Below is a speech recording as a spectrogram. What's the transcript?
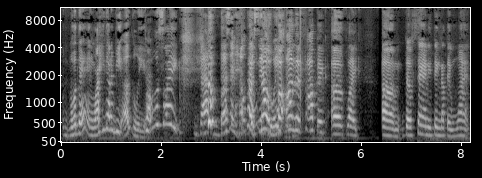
Well, dang, why he gotta be ugly? I was like, that doesn't help the situation. No, but on the topic of like, um, they'll say anything that they want.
